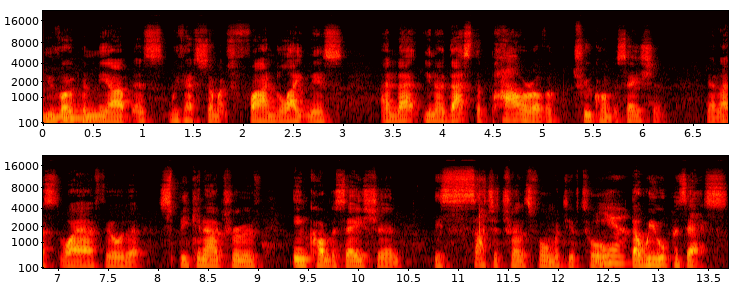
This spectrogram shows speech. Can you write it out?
You've opened me up. It's, we've had so much fun, lightness. And that, you know, that's the power of a true conversation. And that's why I feel that speaking our truth in conversation is such a transformative tool Yeah. that we all possess.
